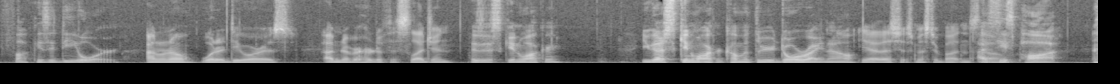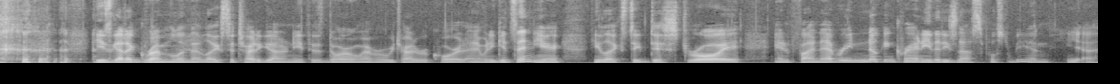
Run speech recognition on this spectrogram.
fuck is a Dior? I don't know what a Dior is. I've never heard of this legend. Is it a skinwalker? You got a skinwalker coming through your door right now. Yeah, that's just Mr. Buttons. I see his paw. He's got a gremlin that likes to try to get underneath his door whenever we try to record. And when he gets in here, he likes to destroy and find every nook and cranny that he's not supposed to be in. Yeah,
